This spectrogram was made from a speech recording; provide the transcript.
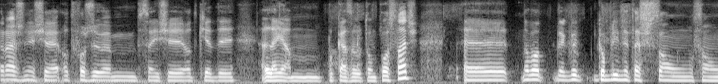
wyraźnie się otworzyłem, w sensie od kiedy Lejam pokazał tą postać. E, No bo jakby gobliny też są, są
